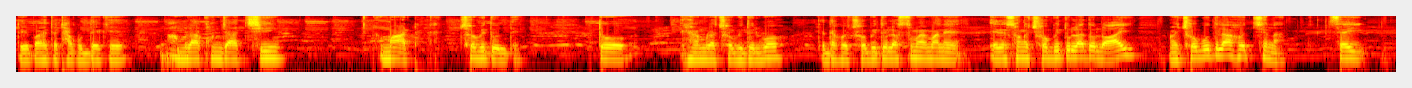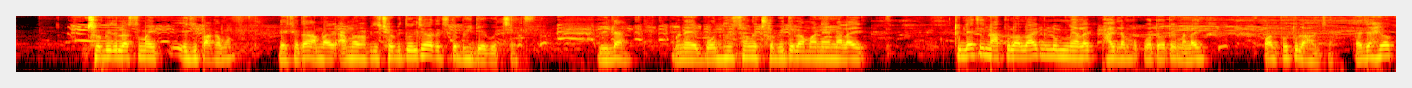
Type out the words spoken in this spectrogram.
তো এই পাড়াতে ঠাকুর দেখে আমরা এখন যাচ্ছি মাঠ ছবি তুলতে। তো এখানে আমরা ছবি তুলবো। তো দেখো, ছবি তোলার সময় মানে এদের সঙ্গে ছবি তোলা তো লয় মানে ছবি তোলা হচ্ছে না। সেই ছবি তোলার সময় এই যে পাকামো, দেখছ তো? আমরা আমরা ভাবছি ছবি তুলছে দেখছি তো ভিডিও করছে। বুঝলা? মানে বন্ধুর সঙ্গে ছবি তোলা মানে মেলায় তুলেছি, না তোলা লয়, কিন্তু মেলায় ফাইলাম কত কত মেলায় অল্প তোলা হয়েছে। তা যাই হোক,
